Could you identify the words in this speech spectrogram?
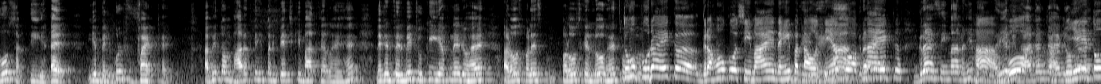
हो सकती है। ये बिल्कुल फैक्ट है। अभी तो हम भारत के ही परिप्रेक्ष्य की बात कर रहे हैं लेकिन फिर भी चूँकि ये अपने जो है अड़ोस पड़ोस पड़ोस के लोग हैं तो तो वो पूरा एक ग्रहों को सीमाएँ नहीं पता होती हैं हाँ, वो अपना एक ग्रह सीमा नहीं हाँ ये वो विभाजन चाहे जो ये। तो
